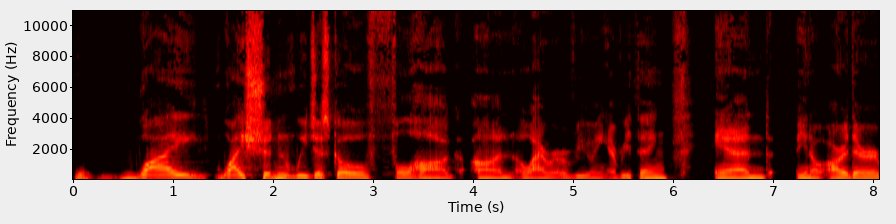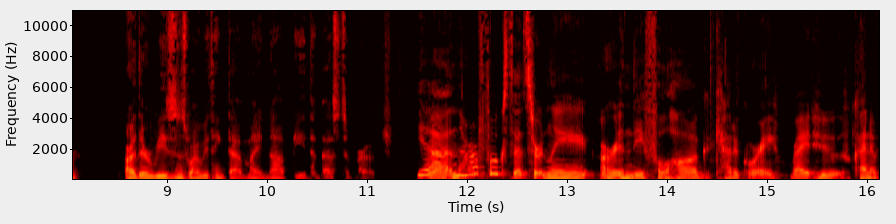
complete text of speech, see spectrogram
why, why shouldn't we just go full hog on OIRA reviewing everything? And, you know, are there are there reasons why we think that might not be the best approach? Yeah, and there are folks that certainly are in the full hog category, right? Who, who kind of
